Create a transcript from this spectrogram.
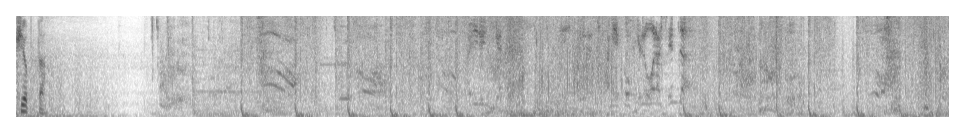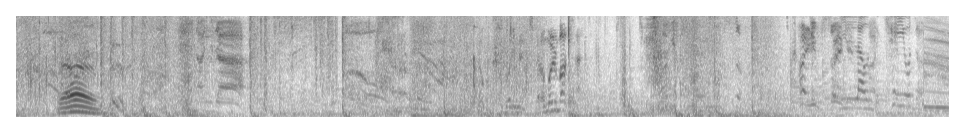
귀엽다. 상의 꽃길을 원하신다. 와우. 던져. 우리는 점을 봤다. 칼립소에게 1라운드 KO 승. 저기 있다.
